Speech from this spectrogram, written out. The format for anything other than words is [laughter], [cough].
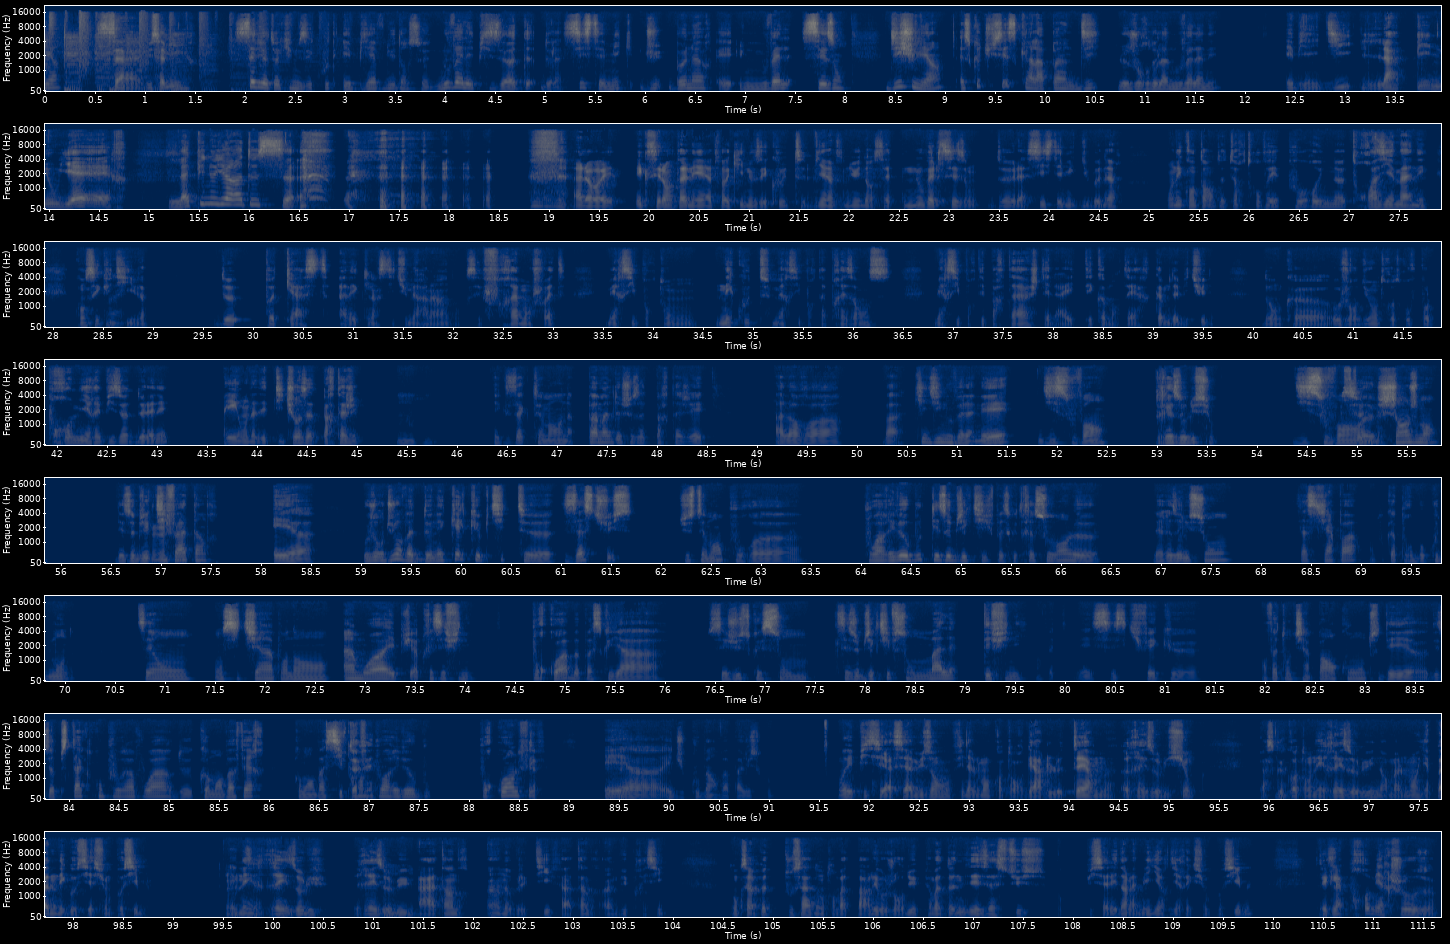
Julien. Salut Samir. Salut à toi qui nous écoutes et bienvenue dans ce nouvel épisode de la systémique du bonheur et une nouvelle saison. Dis Julien, est-ce que tu sais ce qu'un lapin dit le jour de la nouvelle année? Eh bien, il dit la pinouillère. La pinouillère à tous [laughs] Alors oui, excellente année à toi qui nous écoutes. Bienvenue dans cette nouvelle saison de la systémique du bonheur. On est content de te retrouver pour une troisième année consécutive de podcast avec l'Institut Merlin. Donc c'est vraiment chouette. Merci pour ton écoute, merci pour ta présence, merci pour tes partages, tes likes, tes commentaires, comme d'habitude. Donc euh, aujourd'hui, on te retrouve pour le premier épisode de l'année et on a des petites choses à te partager. Mmh Exactement, on a pas mal de choses à te partager. Alors, euh, bah, qui dit nouvelle année, dit souvent résolution, dit souvent euh, changement, des objectifs à Mhm. atteindre. Et euh, aujourd'hui, on va te donner quelques petites astuces justement pour, euh, pour arriver au bout de tes objectifs. Parce que très souvent, le, les résolutions, ça se tient pas, en tout cas pour beaucoup de monde. Sais, on, on s'y tient pendant un mois et puis après, c'est fini. Pourquoi? Bah, Parce qu'il y a, c'est juste que son, ces objectifs sont mal définis, en fait. Et c'est ce qui fait que, en fait, on ne tient pas en compte des, euh, des obstacles qu'on pourrait avoir, de comment on va faire, comment on va s'y prendre pour arriver au bout, pourquoi on le fait. Fait. Et, et du coup, bah, on va pas jusqu'au bout. Oui, et puis c'est assez amusant finalement quand on regarde le terme résolution, parce que quand on est résolu, normalement, il n'y a pas de négociation possible. On est résolu, résolu Mhm. à atteindre un objectif, à atteindre un but précis. Donc c'est un peu de tout ça dont on va te parler aujourd'hui, puis on va te donner des astuces pour que tu puisses aller dans la meilleure direction possible. C'est Fait que la première chose,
